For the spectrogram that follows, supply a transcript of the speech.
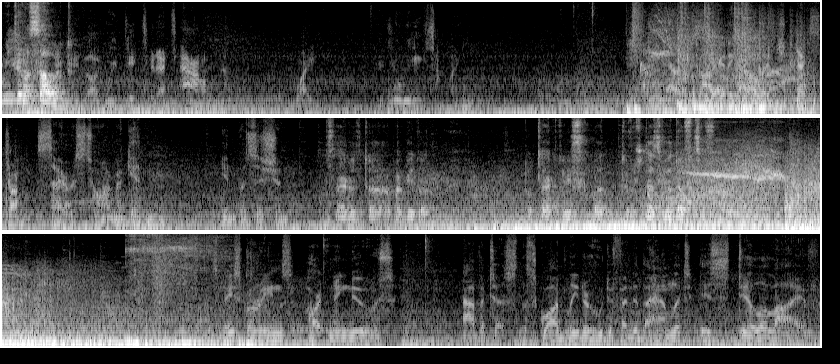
Winter Assault. Cyrus to Armageddon. In position. Cyrus to Armageddon. No tak, to jest chyba drużyna zwiadowców. Space Marines, heartening news. Avitus, the squad leader who defended the hamlet, is still alive.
